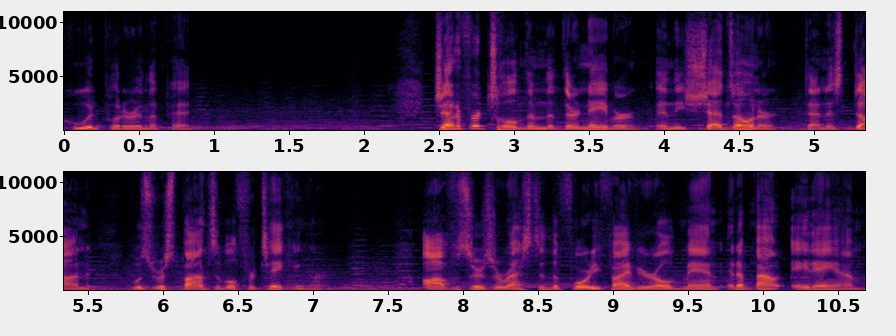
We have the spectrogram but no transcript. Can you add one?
who would put her in the pit. Jennifer told them that their neighbor and the shed's owner Dennis Dunn was responsible for taking her. Officers arrested the 45 year old man at about 8 a.m.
